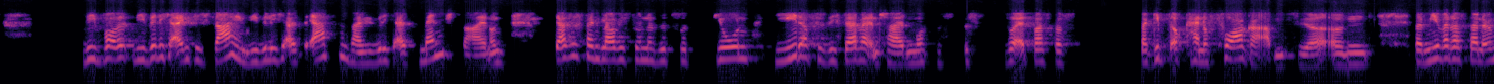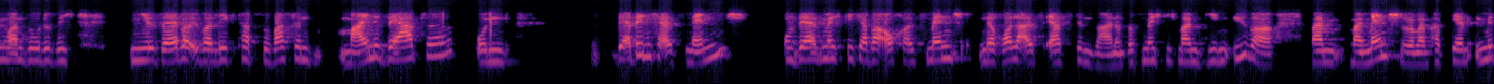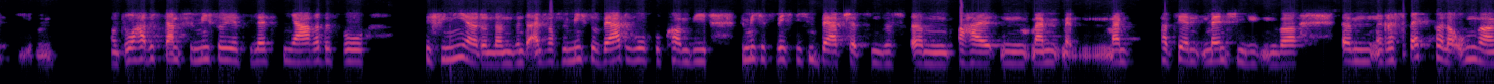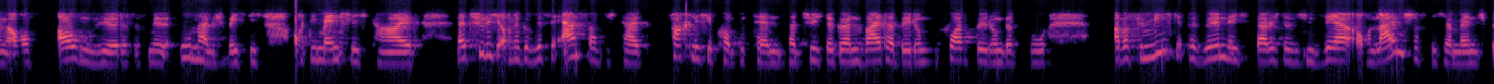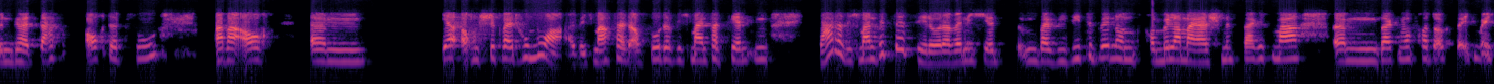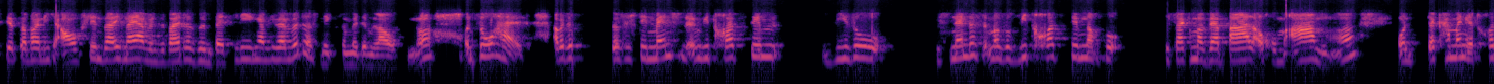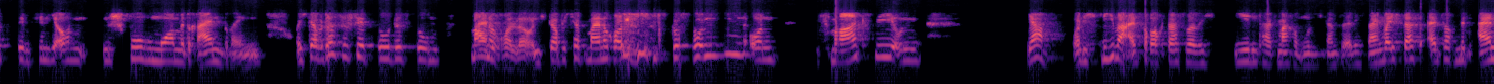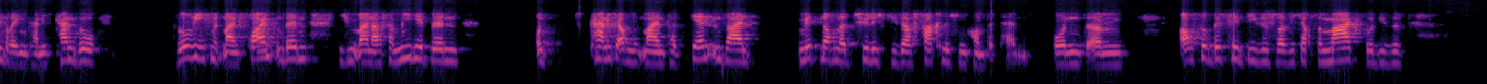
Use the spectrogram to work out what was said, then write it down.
wie, woll, wie will ich eigentlich sein? Wie will ich als Ärztin sein? Wie will ich als Mensch sein? Und das ist dann, glaube ich, so eine Situation, die jeder für sich selber entscheiden muss. Das ist so etwas, das da gibt es auch keine Vorgaben für. Und bei mir war das dann irgendwann so, dass ich mir selber überlegt habe, so was sind meine Werte und wer bin ich als Mensch und wer möchte ich aber auch als Mensch in der Rolle als Ärztin sein? Und was möchte ich meinem Gegenüber, meinem, meinem Menschen oder meinem Patienten mitgeben. Und so habe ich dann für mich so jetzt die letzten Jahre das so definiert. Und dann sind einfach für mich so Werte hochgekommen, wie für mich ist wichtig ein wertschätzendes ähm, Verhalten meinem, meinem Patienten, Menschen gegenüber, ähm, respektvoller Umgang, auch auf Augenhöhe, das ist mir unheimlich wichtig, auch die Menschlichkeit, natürlich auch eine gewisse Ernsthaftigkeit, fachliche Kompetenz, natürlich, da gehören Weiterbildung, Fortbildung dazu. Aber für mich persönlich, dadurch, dass ich ein sehr auch ein leidenschaftlicher Mensch bin, gehört das auch dazu. Aber auch ähm, ja auch ein Stück weit Humor. Also ich mache es halt auch so, dass ich meinen Patienten, ja, dass ich mal einen Witz erzähle. Oder wenn ich jetzt ähm, bei Visite bin und Frau Müller-Meyer-Schmidt, sage ich mal, ähm, sagt mir Frau Doktor, ich möchte jetzt aber nicht aufstehen, sage ich, naja, wenn Sie weiter so im Bett liegen, dann wird das nichts so mit dem Laufen. Ne? Und so halt. Aber das, dass ich den Menschen irgendwie trotzdem wie so, ich nenne das immer so, wie trotzdem noch so, ich sage mal, verbal auch umarmen. Ne? Und da kann man ja trotzdem, finde ich, auch eine Spur Humor mit reinbringen. Und ich glaube, das ist jetzt so, das so meine Rolle. Und ich glaube, ich habe meine Rolle gefunden und ich mag sie und ja, und ich liebe einfach auch das, was ich jeden Tag mache, muss ich ganz ehrlich sagen, weil ich das einfach mit einbringen kann. Ich kann so, so wie ich mit meinen Freunden bin, wie ich mit meiner Familie bin kann ich auch mit meinen Patienten sein, mit noch natürlich dieser fachlichen Kompetenz. Und ähm, auch so ein bisschen dieses, was ich auch so mag, so dieses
